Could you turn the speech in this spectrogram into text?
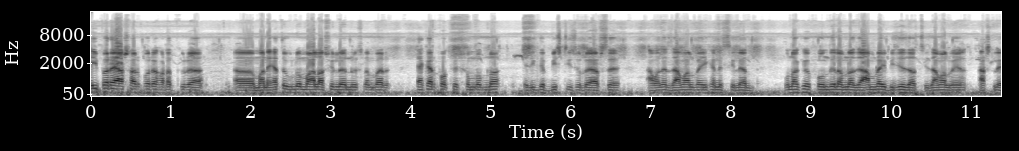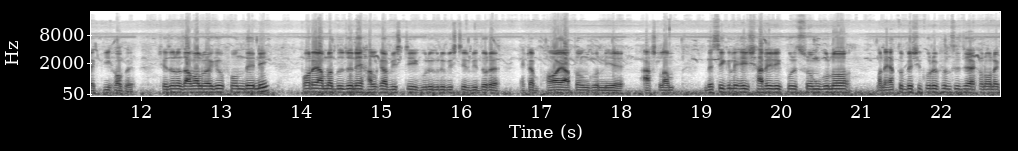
এই পারে আসার পরে হঠাৎ করে মানে এতগুলো মাল আসলে নুর ইসলাম ভাইয়ের একার পক্ষে সম্ভব না। এদিক দিয়ে বৃষ্টি চলে আসছে। আমাদের জামাল ভাই এখানে ছিলেন। ওনাকেও ফোন দিলাম না যে আমরাই ভিজে যাচ্ছি, জামাল ভাই আসলে কি হবে? সেই জন্য জামাল ভাইকেও ফোন দিইনি। পরে আমরা দুজনে হালকা বৃষ্টি, গুড়ি গুড়ি বৃষ্টির ভিতরে একটা ভয় আতঙ্ক নিয়ে আসলাম। বেসিক্যালি এই শারীরিক পরিশ্রমগুলো মানে এত বেশি করে ফেলছি যে এখন অনেক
